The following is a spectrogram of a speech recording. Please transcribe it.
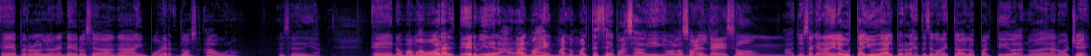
eh, pero los Leones Negros se van a imponer 2 a 1 ese día. Eh, nos vamos a mover al derby de las alarmas. El mar- los martes se pasa bien. No, en los Club Soccer Dad. martes son... Ah, yo sé que a nadie le gusta ayudar, pero la gente se conecta a ver los partidos a las 9 de la noche.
